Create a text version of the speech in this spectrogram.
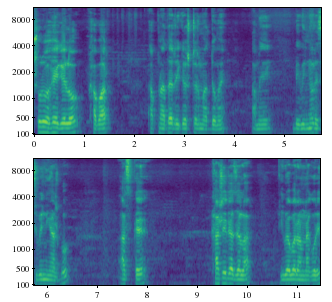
শুরু হয়ে গেল খাবার। আপনাদের রিকোয়েস্টের মাধ্যমে আমি বিভিন্ন রেসিপি নিয়ে আসব। আজকে খাসি রাজালা কীভাবে রান্না করি,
